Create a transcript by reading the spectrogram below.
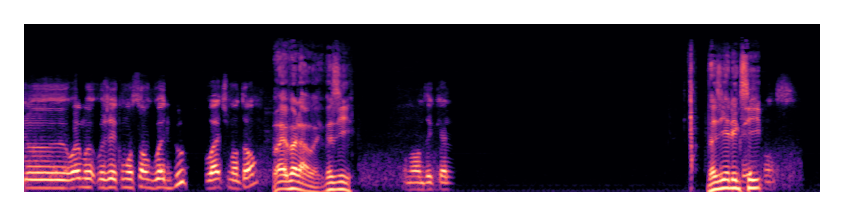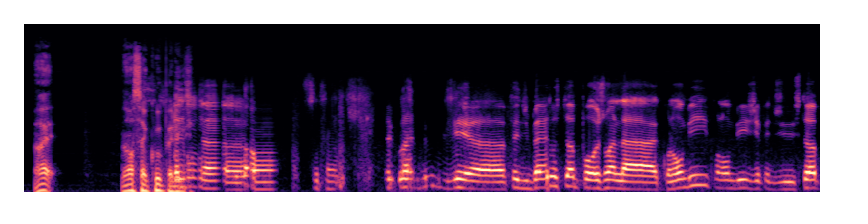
Le... Ouais, moi, moi, j'ai commencé en Guadeloupe. Ouais, tu m'entends? Ouais, voilà, ouais. Vas-y. On est en décalé. Vas-y, Alexis. pense. Non, ça coupe, Alexis. Euh, le Guadeloupe, j'ai euh, fait du bateau stop pour rejoindre la Colombie. Colombie, j'ai fait du stop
